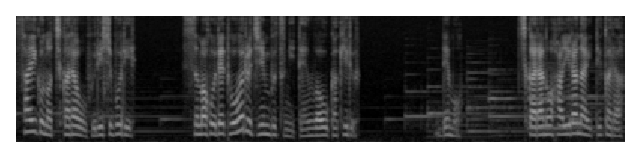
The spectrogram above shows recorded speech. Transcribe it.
最後の力を振り絞りスマホでとある人物に電話をかける。でも力の入らない手から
